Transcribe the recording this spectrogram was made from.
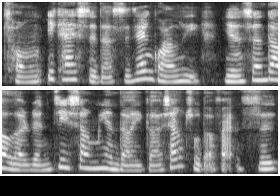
从一开始的时间管理，延伸到了人际上面的一个相处的反思，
